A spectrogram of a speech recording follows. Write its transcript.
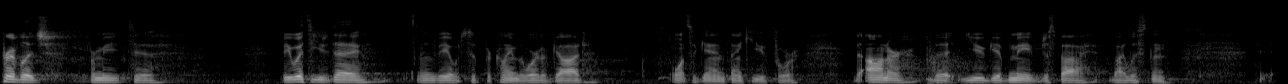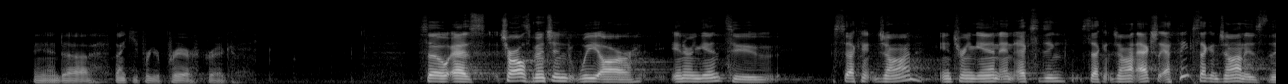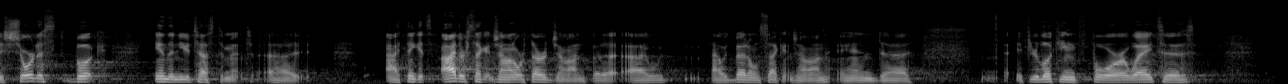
privilege for me to be with you today and to be able to proclaim the Word of God. Once again, thank you for the honor that you give me just by, by listening. And uh, thank you for your prayer, Craig. So, as Charles mentioned, we are entering into Second John, entering in and exiting Second John. Actually, I think Second John is the shortest book in the New Testament. Uh, I think it's either Second John or Third John, but uh, I would I would bet on Second John. And uh, if you're looking for a way to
